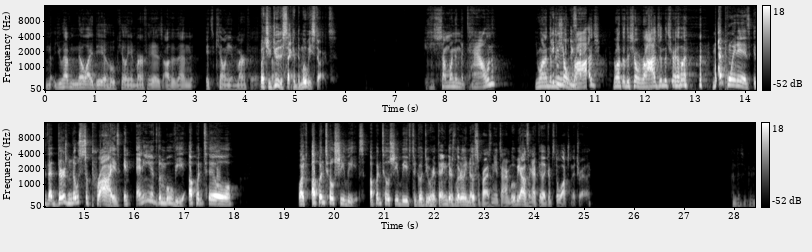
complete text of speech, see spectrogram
No, you have no idea who Cillian Murphy is, other than it's Cillian Murphy. But you So- do the second the movie starts. He's someone in the town. You wanted them You to show exactly- Raj. You want them to show Raj in the trailer? My point is, is that there's no surprise in any of the movie up until, like, up until she leaves. Up until she leaves to go do her thing, there's literally no surprise in the entire movie. I was like, I feel like I'm still watching the trailer. I disagree.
